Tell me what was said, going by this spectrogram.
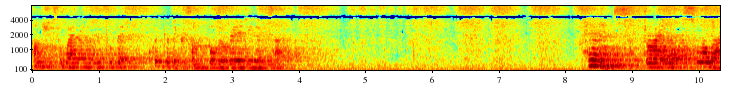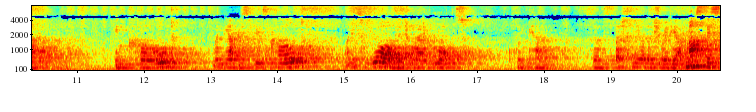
Conscious of working a little bit quicker because I'm above a radiator. Pins dry a lot slower in cold, when the atmosphere is cold. When it's warm, they dry a lot quicker. So especially over this radiator. I've masked this,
